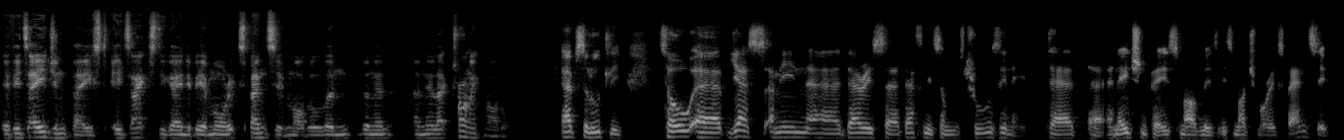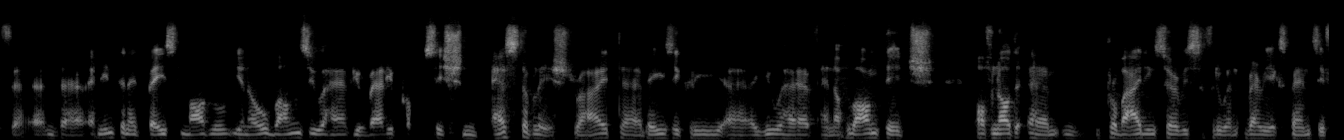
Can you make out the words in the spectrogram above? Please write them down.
if it's agent based, it's actually going to be a more expensive model than than an, an electronic model. Absolutely. So uh, yes, I mean uh, there is uh, definitely some truth in it that uh, an agent-based model is, is much more expensive, uh, and uh, an internet-based model, you know, once you have your value proposition established, right? basically, you have an advantage of not um, providing service through a very expensive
